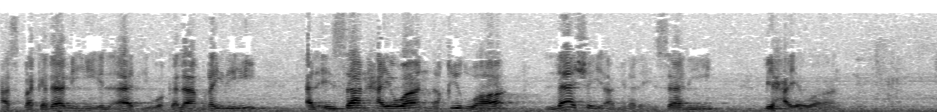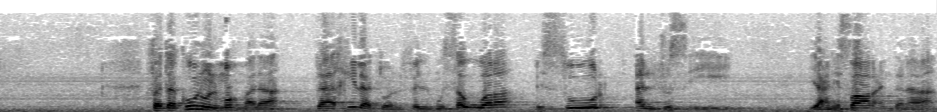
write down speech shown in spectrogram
حسب كلامه الآتي وكلام غيره الإنسان حيوان نقيضها لا شيء من الإنسان بحيوان. فتكون المهملة داخلة في المسورة بالسور الجزئي. يعني صار عندنا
